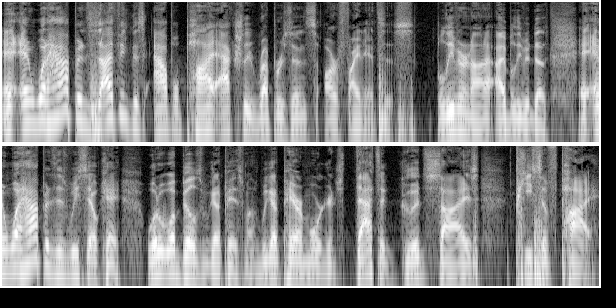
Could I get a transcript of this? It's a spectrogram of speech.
And, and what happens is I think this apple pie actually represents our finances. Believe it or not, I believe it does. And, and what happens is we say, okay, what, what bills we got to pay this month? We got to pay our mortgage. That's a good size piece of pie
